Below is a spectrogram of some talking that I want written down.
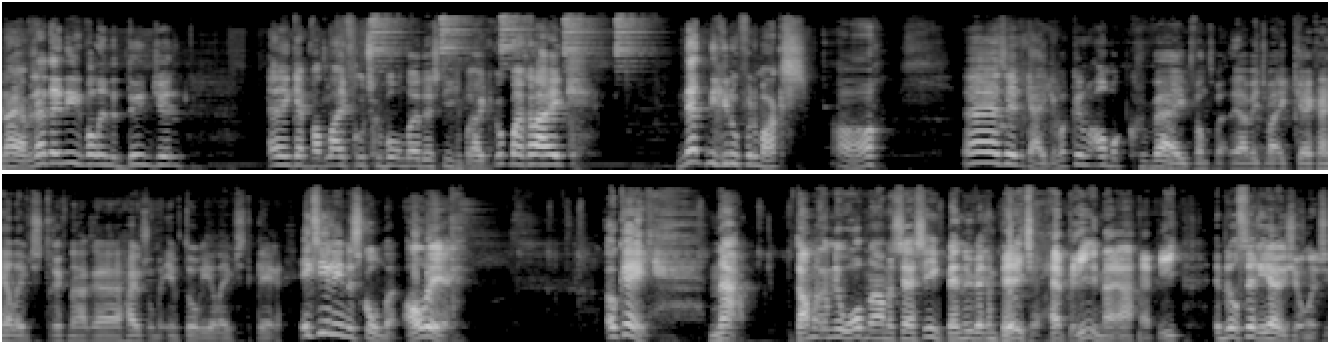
Nou ja, we zitten in ieder geval in de dungeon. En ik heb wat live fruits gevonden, dus die gebruik ik ook maar gelijk. Net niet genoeg voor de max. Oh. Uh, eens even kijken, wat kunnen we allemaal kwijt? Want, ja, weet je waar, ik ga heel eventjes terug naar uh, huis om mijn inventory heel eventjes te kleren. Ik zie jullie in een seconde, alweer. Oké, nou, dan maar een nieuwe opnamesessie. Ik ben nu weer een beetje happy. Nou ja, happy. Ik bedoel, serieus jongens.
